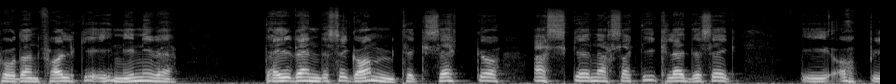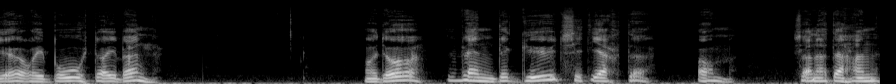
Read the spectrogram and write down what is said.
hvordan folket i Ninive de vendte seg om til sekk og aske, nær sagt de kledde seg i oppgjør og i bot og i bønn. Og da vendte Gud sitt hjerte om, sånn at han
